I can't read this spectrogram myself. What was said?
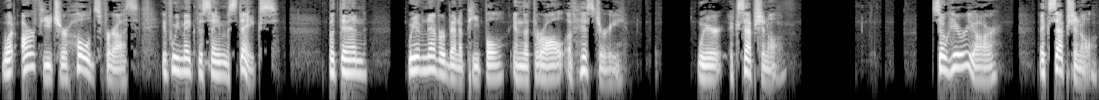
what our future holds for us if we make the same mistakes. But then, we have never been a people in the thrall of history. We're exceptional. So here we are, exceptional,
